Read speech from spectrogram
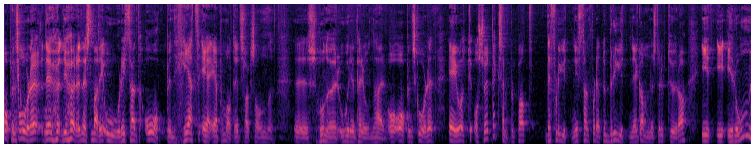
Åpen skole det, De hører nesten bare i ordet. Sant? Åpenhet er, er, på en måte et slags sånn uh, honnørord i denne perioden. her. Og åpen skole er jo også et eksempel på at det er flytende sant? fordi at du bryter ned gamle strukturer i, i, i rom.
